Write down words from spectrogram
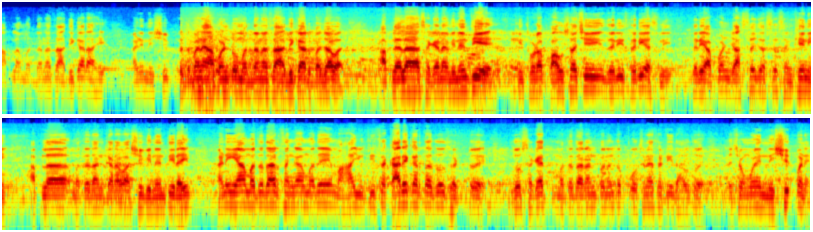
आपला मतदानाचा अधिकार आहे आणि निश्चितपणे आपण तो मतदानाचा अधिकार बजावत आपल्याला सगळ्यांना विनंती आहे की थोडा पावसाची जरी सरी असली तरी आपण जास्तीत जास्त संख्येने आपलं मतदान करावं अशी विनंती राहील. आणि या मतदारसंघामध्ये महायुतीचा कार्यकर्ता जो झटतोय जो सगळ्यात मतदारांपर्यंत पोहोचण्यासाठी धावतोय त्याच्यामुळे निश्चितपणे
